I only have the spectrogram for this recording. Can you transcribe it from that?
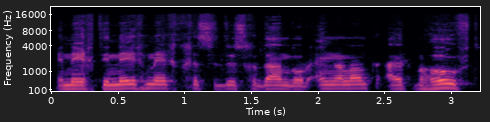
in 1999 is het dus gedaan door Engeland. Uit mijn hoofd.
